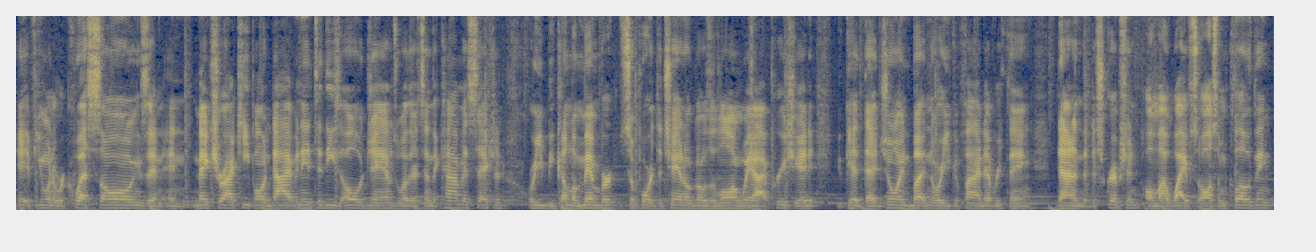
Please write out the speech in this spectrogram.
If you want to request songs and, and make sure I keep on diving into these old jams, whether it's in the comment section or you become a member, support the channel goes a long way. I appreciate it. You get that join button or you can find everything down in the description. All my wife's awesome clothing,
